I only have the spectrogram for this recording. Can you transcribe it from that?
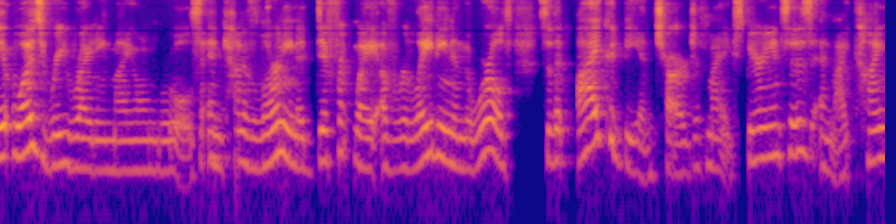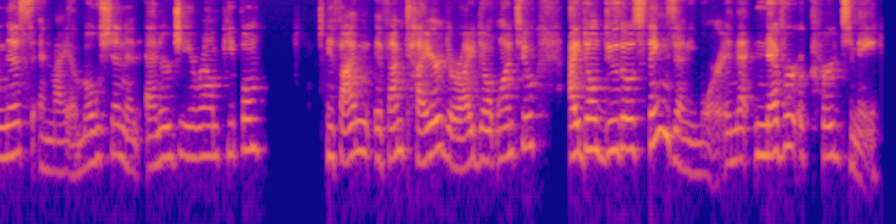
it was rewriting my own rules and kind of learning a different way of relating in the world so that I could be in charge of my experiences and my kindness and my emotion and energy around people if i'm if i'm tired or i don't want to i don't do those things anymore and that never occurred to me.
